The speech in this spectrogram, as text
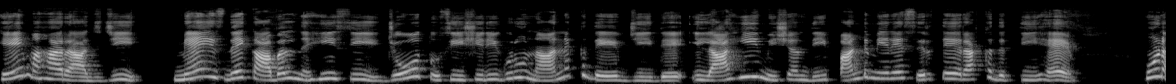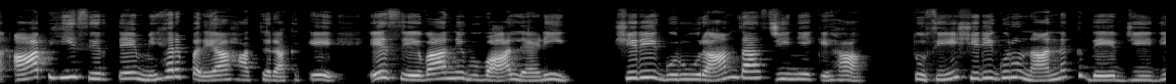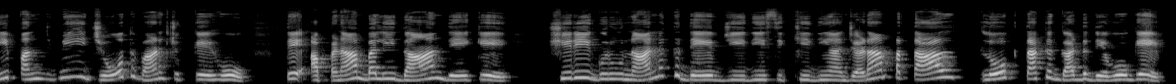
हे ਮਹਾਰਾਜ ਜੀ, ਮੈਂ ਇਸ ਦੇ ਕਾਬਲ ਨਹੀਂ ਸੀ, ਜੋ ਤੁਸੀਂ ਸ੍ਰੀ ਗੁਰੂ ਨਾਨਕ ਦੇਵ ਜੀ ਦੇ ਇਲਾਹੀ ਮਿਸ਼ਨ ਦੀ ਪੰਡ ਮੇਰੇ ਸਿਰ ਤੇ ਰੱਖ ਦਿੱਤੀ ਹੈ। ਹੁਣ ਆਪ ਹੀ ਸਿਰ ਤੇ ਮਿਹਰ ਭਰਿਆ ਹੱਥ ਰੱਖ ਕੇ ਇਹ ਸੇਵਾ ਨਿਭਵਾ ਲੈਣੀ। ਸ਼੍ਰੀ ਗੁਰੂ ਰਾਮਦਾਸ ਜੀ ਨੇ ਕਿਹਾ, ਤੁਸੀਂ ਸ਼੍ਰੀ ਗੁਰੂ ਨਾਨਕ ਦੇਵ ਜੀ ਦੀ ਪੰਜਵੀਂ ਜੋਤ ਬਣ ਚੁੱਕੇ ਹੋ ਤੇ ਆਪਣਾ ਬਲੀਦਾਨ ਦੇ ਕੇ ਸ਼੍ਰੀ ਗੁਰੂ ਨਾਨਕ ਦੇਵ ਜੀ ਦੀ ਸਿੱਖੀ ਦੀਆਂ ਜੜਾਂ ਪਤਾਲ ਲੋਕ ਤੱਕ ਗੱਡ ਦੇਵੋਗੇ।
